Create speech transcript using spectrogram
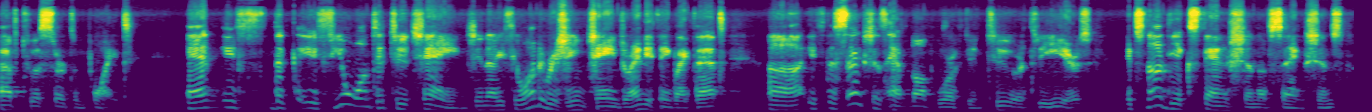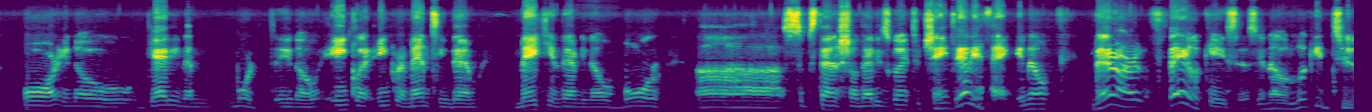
up to a certain point. And if the if you wanted to change, you know, if you want a regime change or anything like that, uh, if the sanctions have not worked in two or three years, it's not the extension of sanctions or you know getting them more, you know, incre- incrementing them, making them, you know, more uh, substantial that is going to change anything. You know, there are failed cases. You know, look into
